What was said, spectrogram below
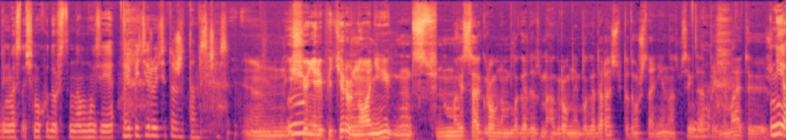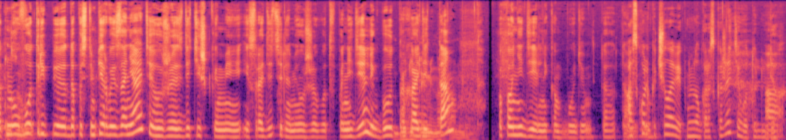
Дальневосточного художественного музея. Репетируете тоже там сейчас? Еще не репетирую, но они мы с огромным благод... огромной благодарностью, потому что они нас всегда да. принимают и ждут. Нет, ну вот, допустим, первые занятия уже с детишками и с родителями уже вот в понедельник будут, будут проходить там. там да. По понедельникам будем. Да, там. А сколько человек? Немного расскажите вот о людях. А,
